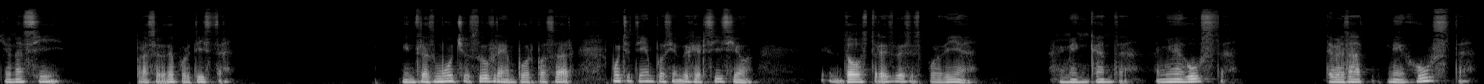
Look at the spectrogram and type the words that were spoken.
Yo nací para ser deportista. Mientras muchos sufren por pasar mucho tiempo haciendo ejercicio, dos, tres veces por día, a mí me encanta, a mí me gusta. De verdad, me gusta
